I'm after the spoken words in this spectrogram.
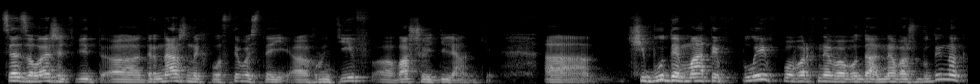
Це залежить від е, дренажних властивостей е, ґрунтів е, вашої ділянки. Е, чи буде мати вплив поверхнева вода на ваш будинок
